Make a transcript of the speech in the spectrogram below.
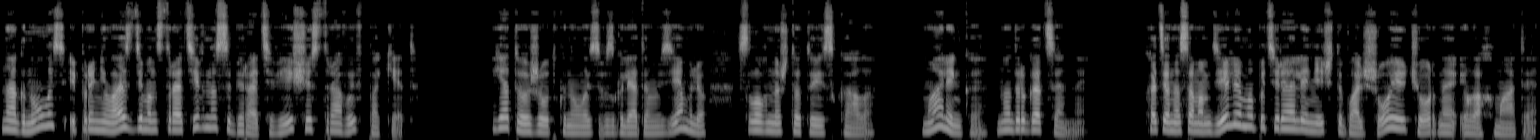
нагнулась и принялась демонстративно собирать вещи с травы в пакет. Я тоже уткнулась взглядом в землю, словно что-то искала. Маленькое, но драгоценное. Хотя на самом деле мы потеряли нечто большое, черное и лохматое.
